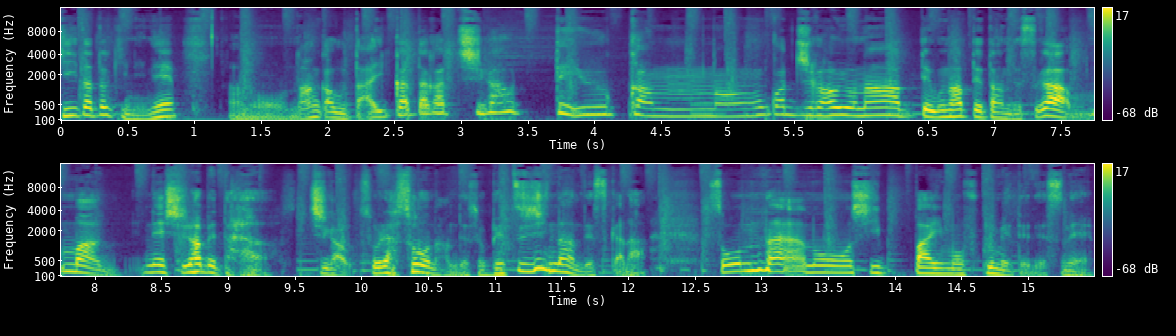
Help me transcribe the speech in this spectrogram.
聞いた時にねあのなんか歌い方が違うっていうかなんか違うよなってうなってたんですがまあね調べたら違う。そりゃそうなんですよ。別人なんですから。そんなあの失敗も含めてですね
